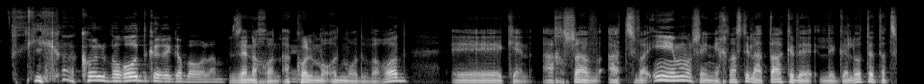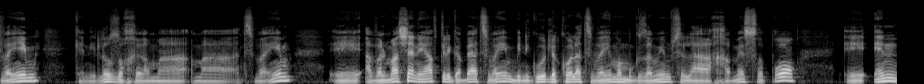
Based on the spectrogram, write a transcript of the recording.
כי הכל ורוד כרגע בעולם. זה נכון הכל מאוד מאוד ורוד. Uh, כן. עכשיו הצבעים שנכנסתי לאתר כדי לגלות את הצבעים כי אני לא זוכר מה, מה הצבעים uh, אבל מה שאני אהבתי לגבי הצבעים בניגוד לכל הצבעים המוגזמים של ה-15 פרו uh, אין,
